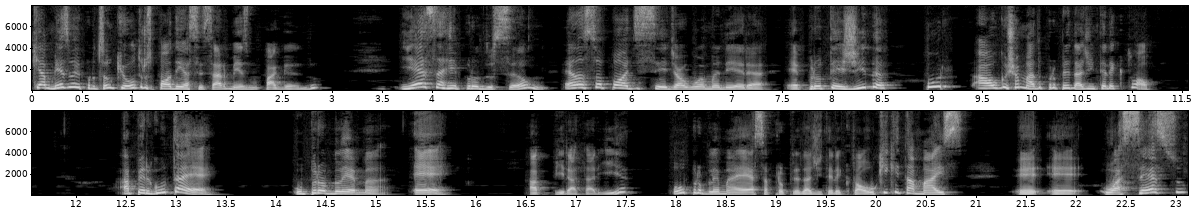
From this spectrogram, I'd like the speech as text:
que é a mesma reprodução que outros podem acessar mesmo pagando. E essa reprodução, ela só pode ser, de alguma maneira, é, protegida por algo chamado propriedade intelectual. A pergunta é: o problema é a pirataria ou o problema é essa propriedade intelectual? O que está mais. é, é, o acesso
